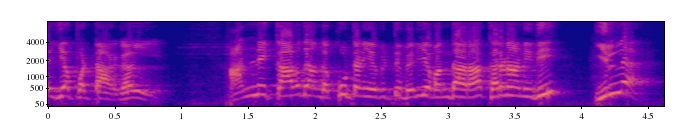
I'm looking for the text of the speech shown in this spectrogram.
செய்யப்பட்டார்கள். அன்னைக்காவது அந்த கூட்டணியை விட்டு வெளியே வந்தாரா கருணாநிதி? இல்ல.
